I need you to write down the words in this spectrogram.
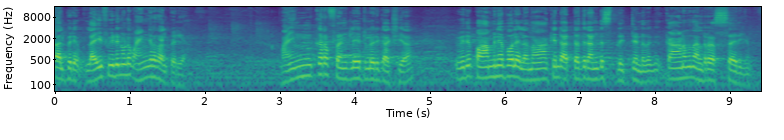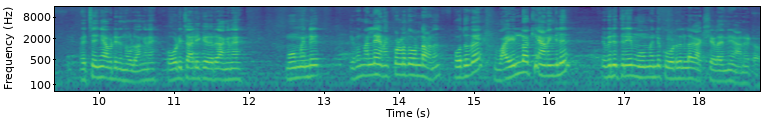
താല്പര്യം. ലൈഫ് ഫീഡിനോട് ഭയങ്കര താല്പര്യമാണ് ഭയങ്കര ഫ്രണ്ട്ലി ആയിട്ടുള്ള ഒരു കക്ഷിയാണ് ഇവർ പാമ്പിനെ പോലെയല്ല നാക്കിന്റെ അറ്റത്ത് രണ്ട് സ്പ്ലിറ്റ് ഉണ്ട്. കാണുമ്പോൾ നല്ല രസമായിരിക്കും വെച്ച് കഴിഞ്ഞാൽ അവിടെ ഇരുന്നോളൂ. അങ്ങനെ ഓടിച്ചാടി കയറുക അങ്ങനെ മൂവ്മെന്റ് ഇവൻ നല്ല ഇണക്കമുള്ളത് കൊണ്ടാണ് പൊതുവേ വൈൽഡൊക്കെ ആണെങ്കിൽ ഇവർ ഇത്രയും മൂവ്മെന്റ് കൂടുതലുള്ള കക്ഷികൾ തന്നെയാണ് കേട്ടോ.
